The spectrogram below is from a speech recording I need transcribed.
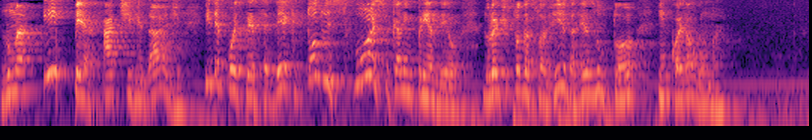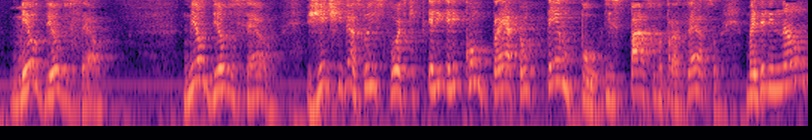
numa hiperatividade e depois perceber que todo o esforço que ela empreendeu durante toda a sua vida resultou em coisa alguma. Meu Deus do céu! Meu Deus do céu! gente que gastou esforço, que ele, ele completa o tempo, espaço do processo, mas ele não,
